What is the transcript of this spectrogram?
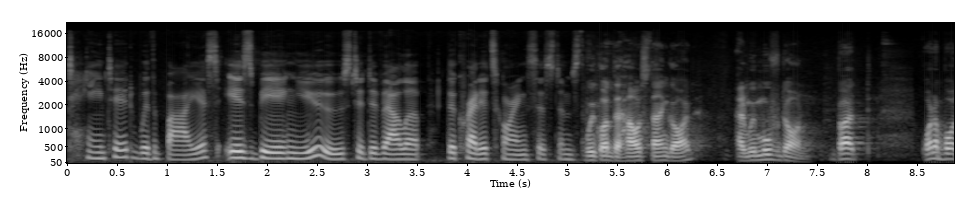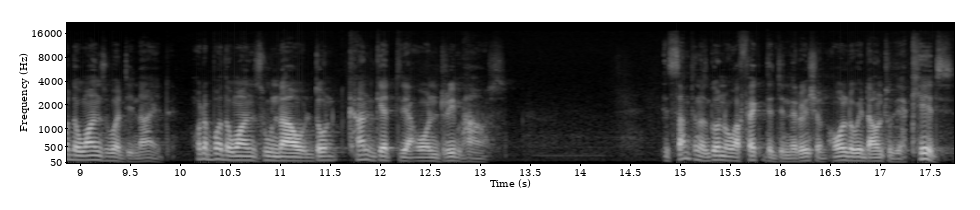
tainted with bias is being used to develop the credit scoring systems. We got the house, thank God, and we moved on. But what about the ones who are denied? What about the ones who now don't can't get their own dream house? It's something that's going to affect the generation all the way down to their kids.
